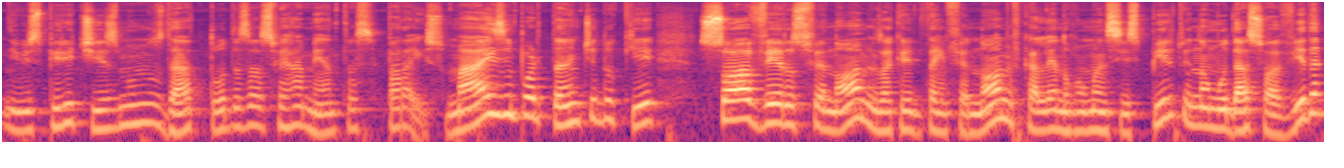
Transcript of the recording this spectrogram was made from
E o Espiritismo nos dá todas as ferramentas para isso. Mais importante do que só ver os fenômenos, acreditar em fenômeno, ficar lendo romance espírito e não mudar a sua vida,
